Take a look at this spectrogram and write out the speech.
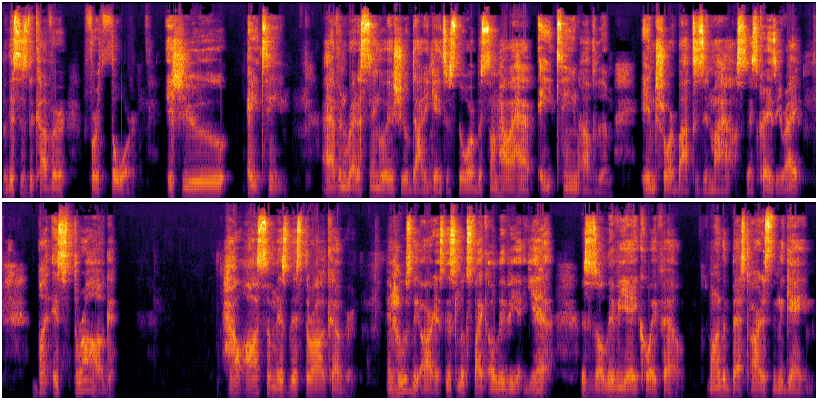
but this is the cover for Thor, issue 18. I haven't read a single issue of Donny Cates' Thor, but somehow I have 18 of them in short boxes in my house. That's crazy, right? But it's Throg. How awesome is this Throg cover? And who's the artist? This looks like Olivier. Yeah, this is Olivier Coipel, one of the best artists in the game,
